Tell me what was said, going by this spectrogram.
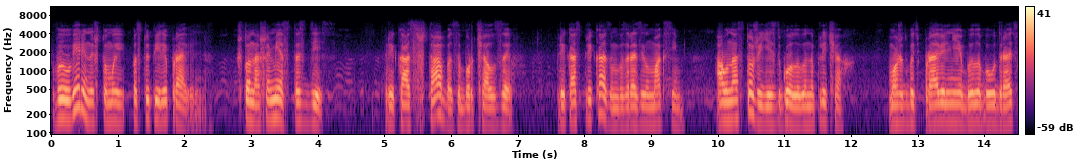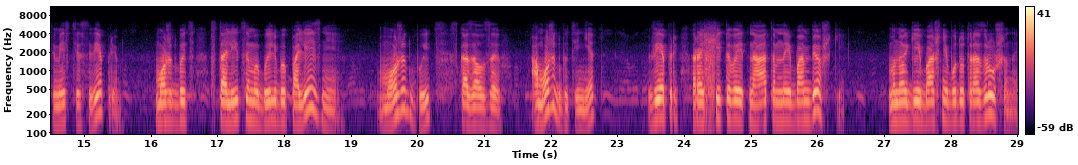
«Вы уверены, что мы поступили правильно? Что наше место здесь?» «Приказ штаба», — забурчал Зев. «Приказ приказом», — возразил Максим. «А у нас тоже есть головы на плечах. Может быть, правильнее было бы удрать вместе с вепрем? Может быть, в столице мы были бы полезнее? Может быть, сказал Зев. А может быть и нет. Вепрь рассчитывает на атомные бомбежки. Многие башни будут разрушены,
